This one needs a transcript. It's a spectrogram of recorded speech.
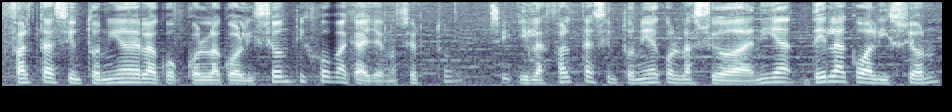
Falta de sintonía de la, con la coalición, dijo Macaya, ¿no es cierto? Sí. Y la falta de sintonía con la ciudadanía de la coalición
